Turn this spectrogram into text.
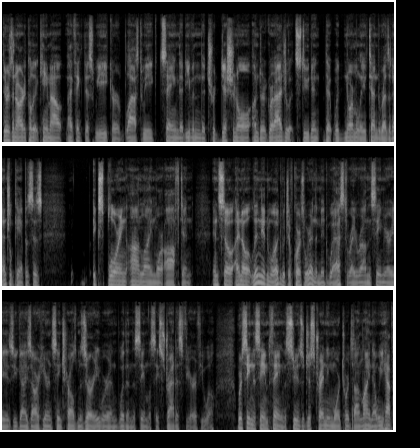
There was an article that came out, I think this week or last week, saying that even the traditional undergraduate student that would normally attend a residential campuses is exploring online more often. And so I know Lindenwood, which of course we're in the Midwest, right around the same area as you guys are here in St. Charles, Missouri. We're in within the same, let's say, stratosphere, if you will. We're seeing the same thing. The students are just trending more towards online. Now we have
